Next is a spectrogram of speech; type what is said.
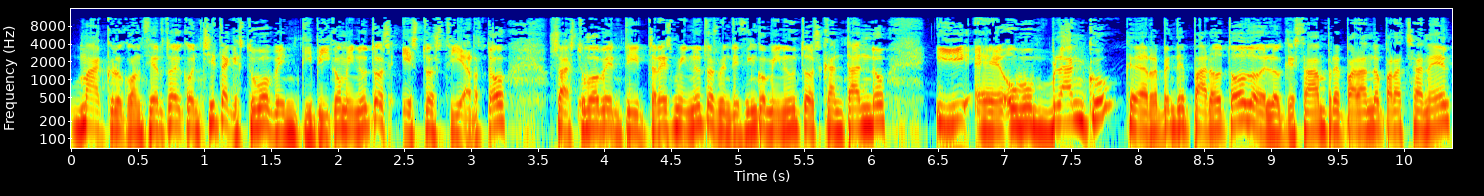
macro concierto de Conchita que estuvo veintipico minutos, esto es cierto, o sea, estuvo 23 minutos, 25 minutos cantando y eh, hubo un blanco que de repente paró todo en lo que estaban preparando para Chanel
